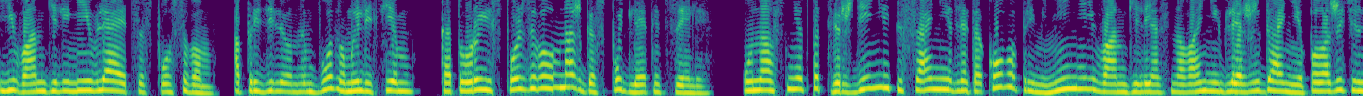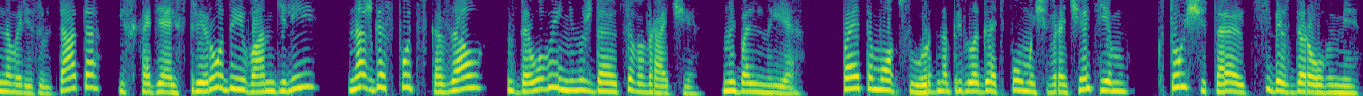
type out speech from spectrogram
Евангелие не является способом, определенным Богом или тем, который использовал наш Господь для этой цели. У нас нет подтверждения Писания для такого применения Евангелия оснований для ожидания положительного результата, исходя из природы Евангелия. Наш Господь сказал, здоровые не нуждаются во враче, но больные. Поэтому абсурдно предлагать помощь врача тем, кто считают себя здоровыми.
